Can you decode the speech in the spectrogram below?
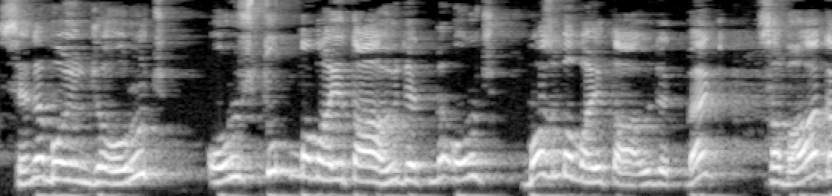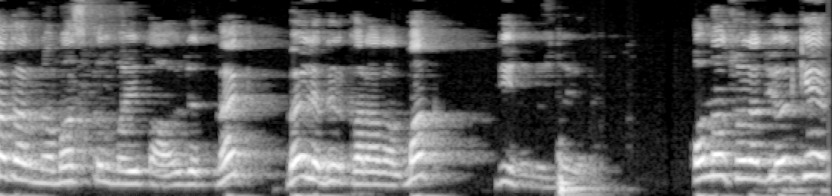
sene boyunca oruç, oruç tutmamayı taahhüt etme, oruç bozmamayı taahhüt etmek, sabaha kadar namaz kılmayı taahhüt etmek, böyle bir karar almak dinimizde yok. Ondan sonra diyor ki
